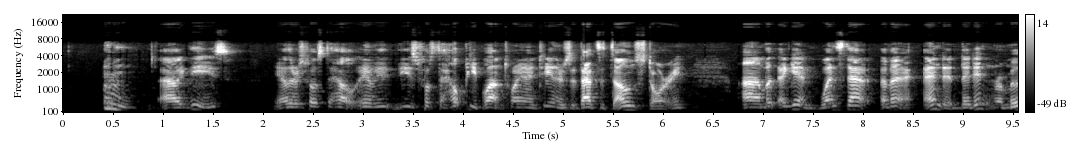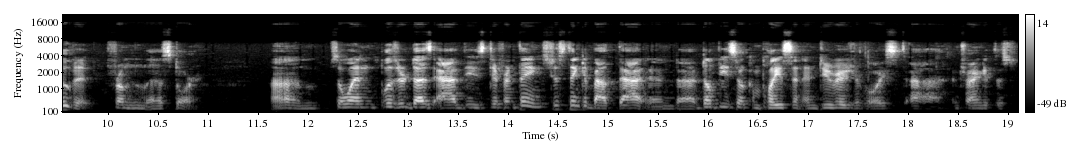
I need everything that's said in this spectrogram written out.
uh, like these, you know, they're supposed to help. You know, are supposed to help people out in 2019. There's that's its own story. Um, but again, once that event ended, they didn't remove it from the store. Um, so when Blizzard does add these different things, just think about that and uh, don't be so complacent and do raise your voice uh, and try and get this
